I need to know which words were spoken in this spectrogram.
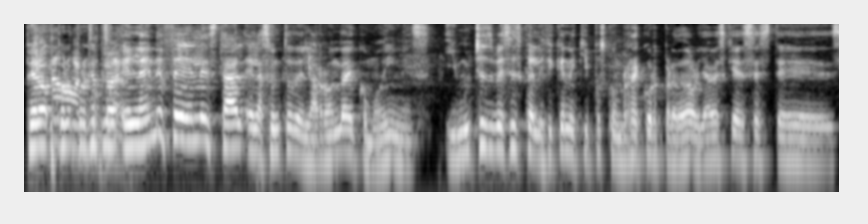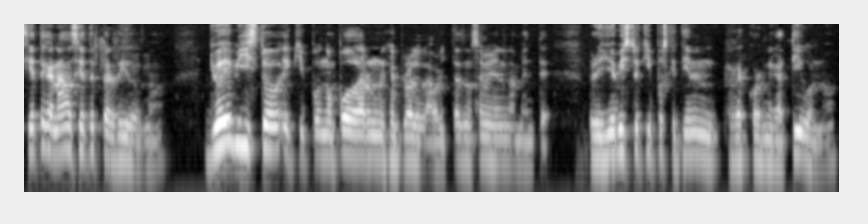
Pero, No, por, por ejemplo, en la NFL está el asunto de la ronda de comodines y muchas veces califican equipos con récord perdedor. Ya ves que es este siete ganados, siete perdidos, ¿no? Yo he visto equipos, no puedo dar un ejemplo ahorita, no se me viene en la mente, pero yo he visto equipos que tienen récord negativo, ¿no?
